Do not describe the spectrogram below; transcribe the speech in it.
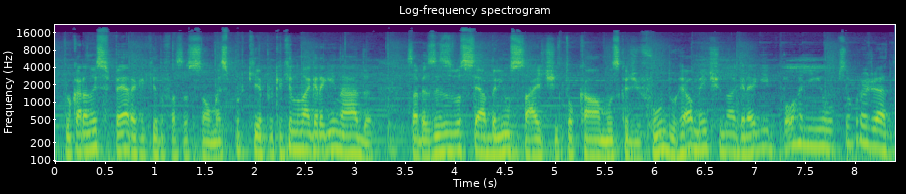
porque o cara não espera que aquilo faça som. Mas por quê? Porque aquilo não agrega em nada, sabe? Às vezes você abrir um site e tocar uma música de fundo realmente não agrega em porra nenhuma pro seu projeto.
